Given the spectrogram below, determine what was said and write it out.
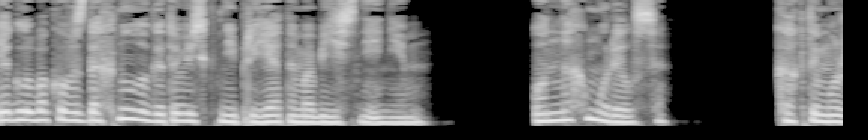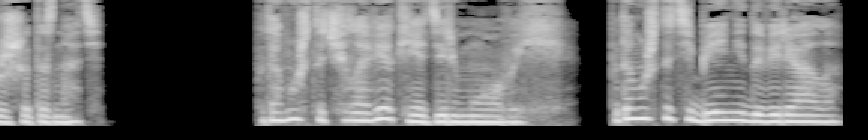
Я глубоко вздохнула, готовясь к неприятным объяснениям. Он нахмурился. «Как ты можешь это знать?» «Потому что человек я дерьмовый. потому что тебе не доверяла,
